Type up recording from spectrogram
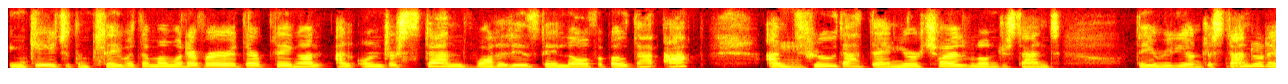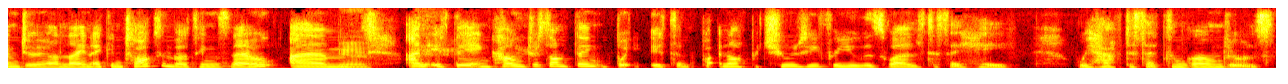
engage with them, play with them on whatever they're playing on, and understand what it is they love about that app. And through that, then your child will understand. They really understand what I'm doing online. I can talk to them about things now. Um, Yeah. And if they encounter something, but it's an, an opportunity for you as well to say, hey, we have to set some ground rules.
